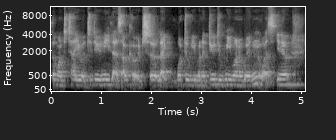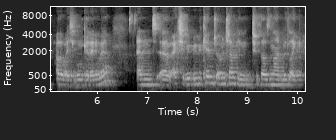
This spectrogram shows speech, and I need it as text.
the one to tell you what to do, neither as our coach. So like, what do we want to do? Do we want to win? Was you know, otherwise you won't get anywhere. And uh, actually, we, became German champion in 2009 with like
